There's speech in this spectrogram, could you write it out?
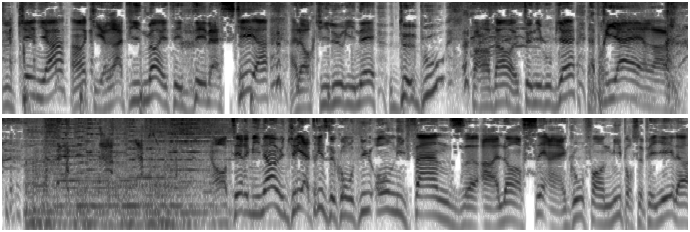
du Kenya, hein, qui rapidement a été démasqué, hein, alors qu'il urinait debout pendant, tenez-vous bien, la prière. En terminant, une créatrice de contenu OnlyFans euh, a lancé un GoFundMe pour se payer là,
